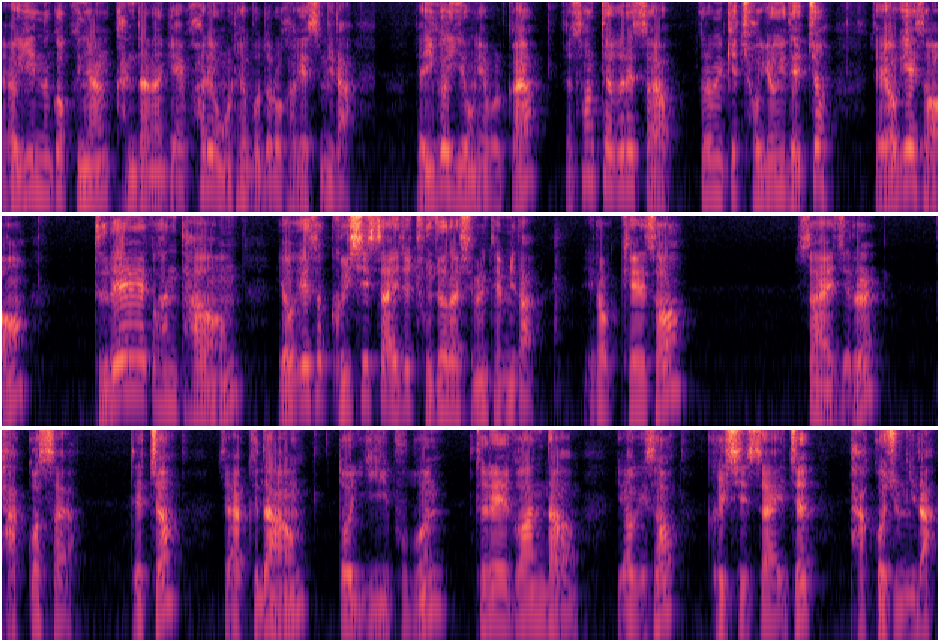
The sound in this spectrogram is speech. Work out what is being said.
여기 있는 거 그냥 간단하게 활용을 해보도록 하겠습니다. 자, 이거 이용해 볼까요? 자, 선택을 했어요. 그럼 이렇게 적용이 됐죠? 자, 여기에서 드래그 한 다음 여기에서 글씨 사이즈 조절하시면 됩니다. 이렇게 해서 사이즈를 바꿨어요. 됐죠? 자, 그 다음 또 이 부분 드래그 한 다음 여기서 글씨 사이즈 바꿔줍니다.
